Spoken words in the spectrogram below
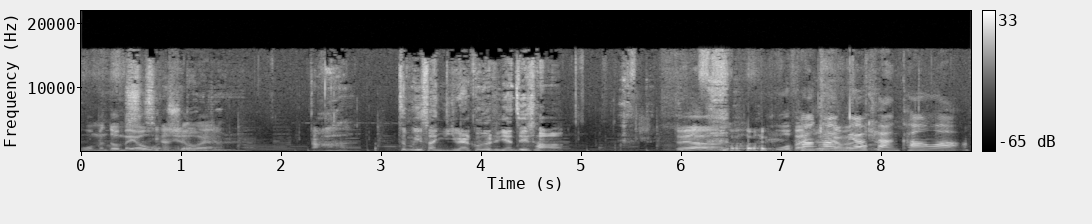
我们都没有午休哎啊，这么一算，你居然工作时间最长。对啊，我反康正就是干嘛康你要反抗了，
